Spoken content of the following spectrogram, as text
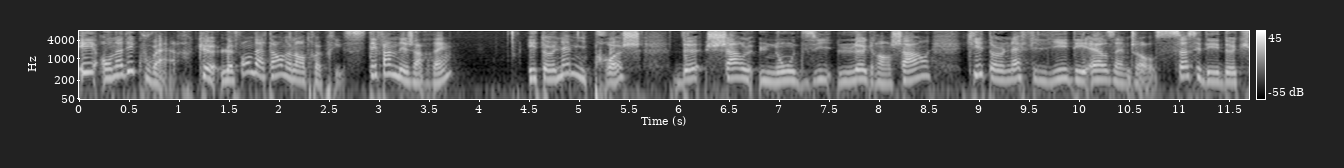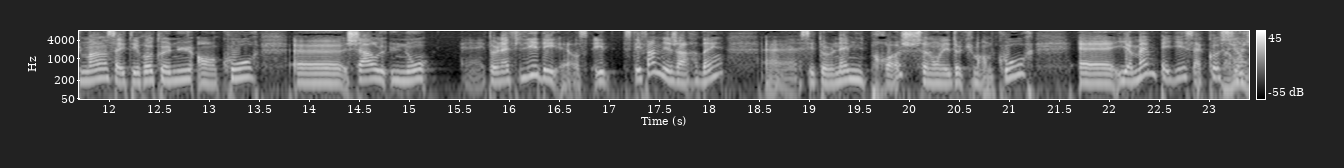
et on a découvert que le fondateur de l'entreprise, Stéphane Desjardins, est un ami proche de Charles Huneau, dit le Grand Charles, qui est un affilié des Hells Angels. Ça, c'est des documents, ça a été reconnu en cours. Euh, Charles Huneau est un affilié des Hells. Et Stéphane Desjardins, euh, c'est un ami proche, selon les documents de cours. Euh, il a même payé sa caution ben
